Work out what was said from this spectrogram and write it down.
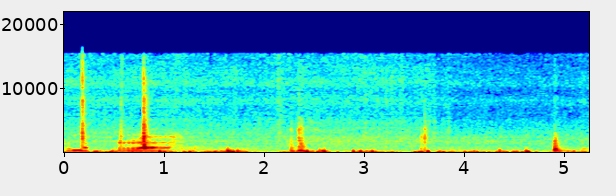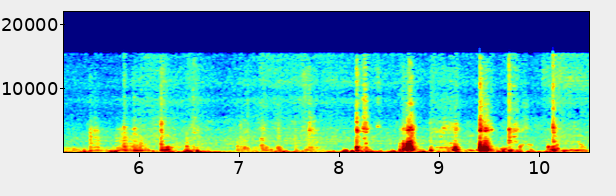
กันนับ รา โอ้สักก่อนพี่น้อง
